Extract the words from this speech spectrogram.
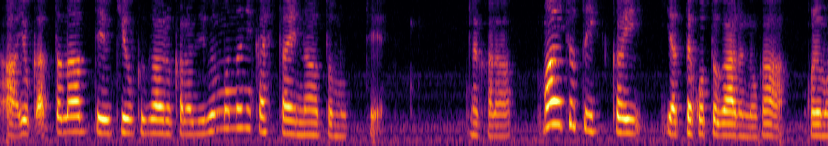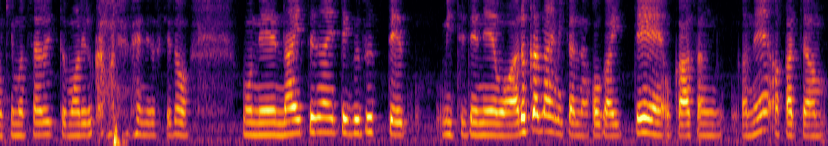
ああよかったなっていう記憶があるから自分も何かしたいなと思って。だから前ちょっと一回やったことがあるのがこれも気持ち悪いって思われるかもしれないんですけどもうね泣いて泣いてぐずって道でねもう歩かないみたいな子がいてお母さんがね赤ちゃん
